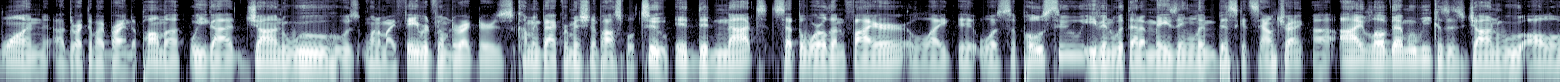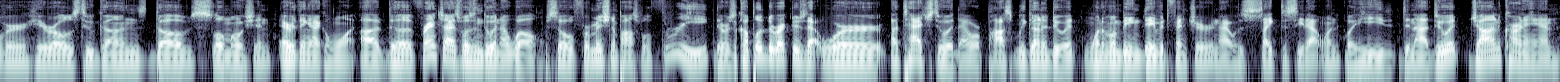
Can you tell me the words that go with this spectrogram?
1, uh, directed by Brian De Palma, we got John Woo, who was one of my favorite film directors, coming back for Mission Impossible 2. It did not set the world on fire like it was supposed to, even with that amazing Limp Bizkit soundtrack. Uh, I love that movie because it's John Woo all over heroes, two guns, doves, slow motion, everything I could want. Uh, the franchise wasn't doing that well. So for Mission Impossible 3, there was a couple of directors that were attached to it that were possibly going to do it. One of them being David Fincher, and I was psyched to see that one, but he did not do it. John Carnahan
